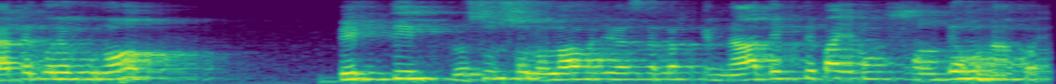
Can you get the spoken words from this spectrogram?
যাতে করে কোনো ব্যক্তি রসুল সাল্লাহ আলিয়াল্লামকে না দেখতে পায় এবং সন্দেহ না করে।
